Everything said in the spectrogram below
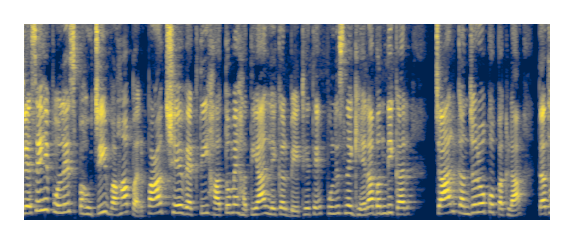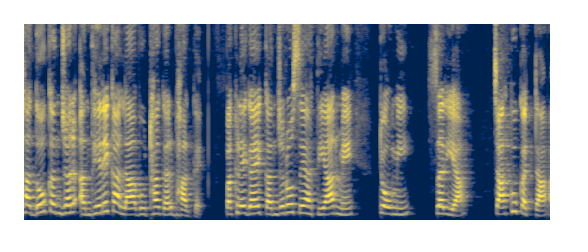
जैसे ही पुलिस पहुँची, वहाँ पर पाँच छह व्यक्ति हाथों में हथियार लेकर बैठे थे। पुलिस ने घेराबंदी कर चार कंजरों को पकड़ा तथा दो कंजर अंधेरे का लाभ उठाकर भाग गए। पकड़े गए कंजरों से हथियार में टोमी, सरिया, चाकू कट्टा,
